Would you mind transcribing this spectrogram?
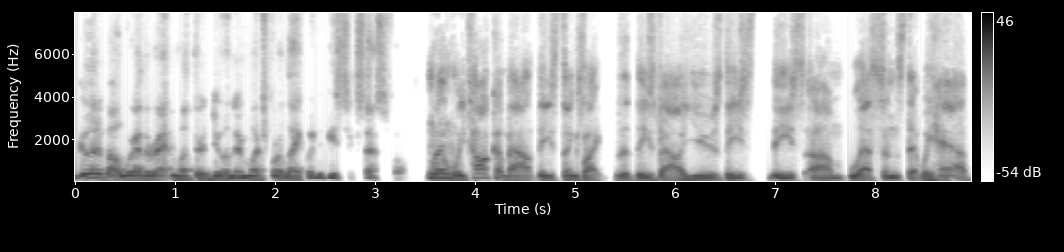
good about where they're at and what they're doing, they're much more likely to be successful. When we talk about these things like the, these values, these these um, lessons that we have,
